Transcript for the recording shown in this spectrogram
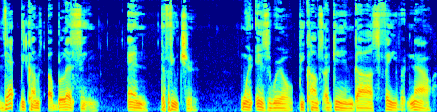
that becomes a blessing in the future when Israel becomes again God's favorite. Now,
